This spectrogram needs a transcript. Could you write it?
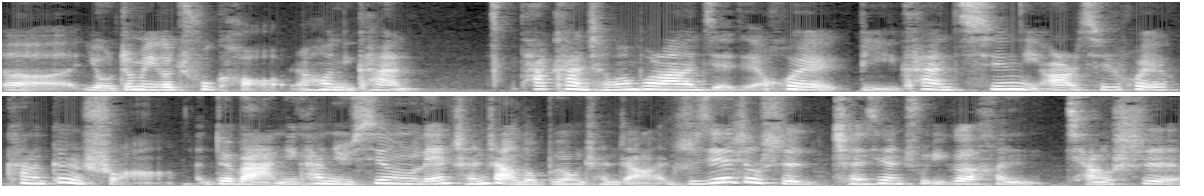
呃，有这么一个出口，然后你看，他看《乘风破浪的姐姐》会比看《青你二》其实会看得更爽，对吧？你看女性连成长都不用成长了，直接就是呈现出一个很强势，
